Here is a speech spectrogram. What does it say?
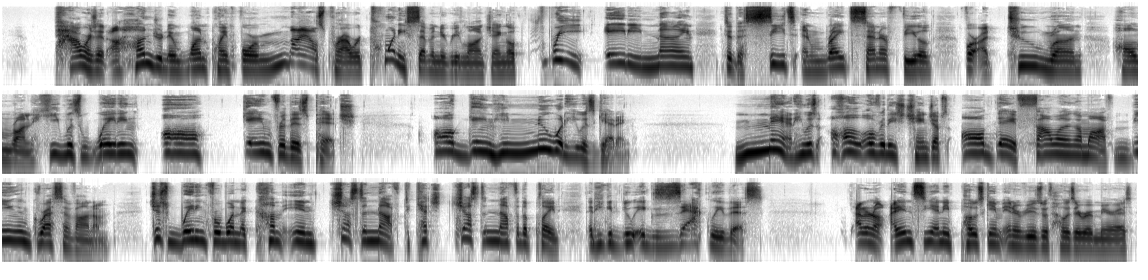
Powers at 101.4 miles per hour, 27 degree launch angle, 389 to the seats and right center field for a two run home run. He was waiting all game for this pitch. All game, he knew what he was getting. Man, he was all over these changeups all day, fouling them off, being aggressive on them just waiting for one to come in just enough to catch just enough of the plate that he could do exactly this. I don't know. I didn't see any post game interviews with Jose Ramirez,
